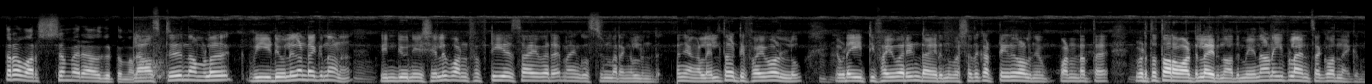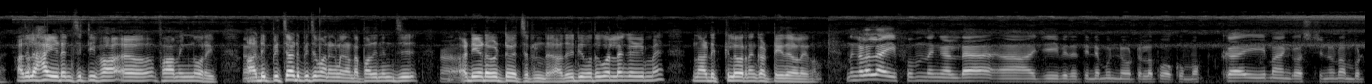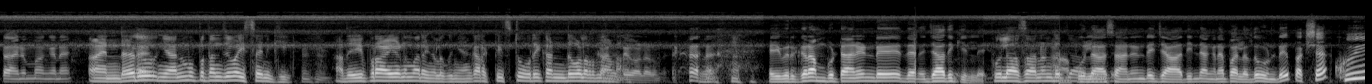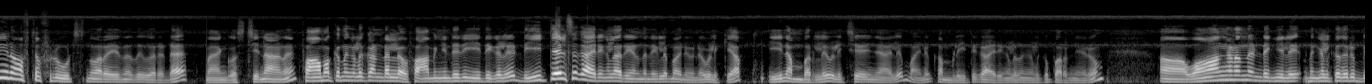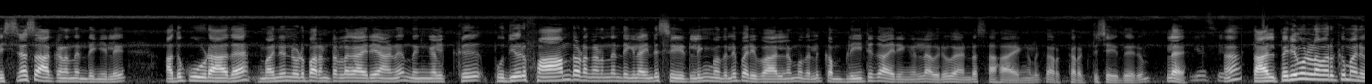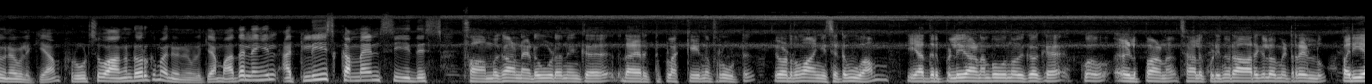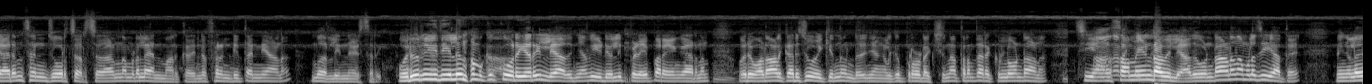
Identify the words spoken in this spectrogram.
എത്ര വർഷം വരെ അത് കിട്ടുന്നു? ലാസ്റ്റ് നമ്മൾ വീഡിയോയിൽ കണ്ടേക്കുന്നതാണ്. ഇന്തോനേഷ്യയിൽ വൺ ഫിഫ്റ്റി ഇയേഴ്സ് ആയി വരെ മാംഗോസ്റ്റിൻ മരങ്ങളുണ്ട്. ഞങ്ങളിൽ തേർട്ടി ഫൈവ് ഉള്ളൂ. ഇവിടെ എയ്റ്റി ഫൈവ് വരെ ഉണ്ടായിരുന്നു. പക്ഷെ അത് കട്ട് ചെയ്ത് കളഞ്ഞു. പണ്ടത്തെ ഇവിടുത്തെ തറവാട്ടിലായിരുന്നു. അതുമേന്നാണ് ഈ പ്ലാന്റ്സ് ഒക്കെ വന്നേക്കുന്നത്. അതിൽ ഹൈ ഡെൻസിറ്റി ഫാമിംഗ് എന്ന് പറയും. അടുപ്പിച്ച് അടുപ്പിച്ച് മരങ്ങൾ കണ്ട. പതിനഞ്ച് അടി വിട്ട് വെച്ചിട്ടുണ്ട്. അത് ഇരുപത് കൊല്ലം കഴിയുമ്പോൾ നടുക്കിൽ ഒരെണ്ണം കട്ട് ചെയ്ത് കളയണം. നിങ്ങളുടെ ലൈഫും നിങ്ങളുടെ ജീവിതത്തിന്റെ മുന്നോട്ടുള്ള പോക്കും ഒക്കെ ഈ മാംഗോസ്റ്റിനും റംബുട്ടാനും അങ്ങനെ എന്റെ എന്റെ ഒരു ഞാൻ മുപ്പത്തഞ്ച് വയസ്സാണ് എനിക്ക്. അതേ പ്രായമാണ് മരങ്ങൾക്ക് ഞാൻ കറക്റ്റ് സ്റ്റോറി കണ്ടു വളർന്നാണ് വളർന്ന്. ഇവർക്ക് റംബുട്ടാനുണ്ട് ജാതിക്കില്ലേ? പുലാസാനുണ്ട് പുലാസാനുണ്ട് ജാതിന്റെ അങ്ങനെ പലതും ഉണ്ട്. പക്ഷെ ക്വീൻ ഓഫ് ദ ഫ്രൂട്ട്സ് എന്ന് പറയുന്നത് ഇവരുടെ മാംഗോസ്റ്റിൻ ആണ്. ഫാമൊക്കെ നിങ്ങൾ കണ്ടല്ലോ. ഫാമിങ്ങിന്റെ രീതികൾ ഡീറ്റെയിൽസ് കാര്യങ്ങൾ അറിയണമെന്നുണ്ടെങ്കിൽ മനുവിനെ വിളിക്കാം ഈ നമ്പറിൽ വിളിച്ചു കഴിഞ്ഞാൽ മനു കംപ്ലീറ്റ് കാര്യങ്ങൾ നിങ്ങൾക്ക് പറഞ്ഞുതരും. വാങ്ങണമെന്നുണ്ടെങ്കിൽ നിങ്ങൾക്കതൊരു ബിസിനസ് ആക്കണം എന്നുണ്ടെങ്കിൽ അതുകൂടാതെ മനു പറഞ്ഞിട്ടുള്ള കാര്യമാണ് നിങ്ങൾക്ക് പുതിയൊരു ഫാം തുടങ്ങണം എന്നുണ്ടെങ്കിൽ അതിന്റെ സീഡ്ലിംഗ് മുതൽ പരിപാലനം മുതൽ കംപ്ലീറ്റ് കാര്യങ്ങളിൽ അവർ വേണ്ട സഹായങ്ങൾ കറക്റ്റ് ചെയ്തു തരും അല്ലേ? താല്പര്യമുള്ളവർക്ക് മനുവിനെ വിളിക്കാം ഫ്രൂട്ട്സ് വാങ്ങേണ്ടവർക്ക് മനുവിനെ വിളിക്കാം. അതല്ലെങ്കിൽ at least come and see this farm കാണേണ്ട കൂടെ നിങ്ങൾക്ക് ഡയറക്റ്റ് പ്ലക്ക് ചെയ്യുന്ന ഫ്രൂട്ട് ഇവിടെ നിന്ന് വാങ്ങിച്ചിട്ട് പോവാം. ഈ അതിരപ്പള്ളി കാണാൻ പോകുന്നവർക്കൊക്കെ എളുപ്പമാണ് ചാലക്കുടിയിൽ നിന്ന് ഒരു ആറ് കിലോമീറ്ററേ ഉള്ളൂ. പരിയാരം സെന്റ് ജോർജ് ചർച്ച് അതാണ് നമ്മുടെ ലാൻഡ്മാർക്ക് അതിന്റെ ഫ്രണ്ടിൽ തന്നെയാണ് മെർലിൻ നഴ്സറി ഒരു രീതിയിലും നമുക്ക് കൊറിയർ ഇല്ല അത് ഞാൻ വീഡിയോയിൽ ഇപ്പോഴേ പറയാം കാരണം ഒരുപാട് ആൾക്കാർ ചോദിക്കുന്നുണ്ട് ഞങ്ങൾക്ക് പ്രൊഡക്ഷൻ അത്ര തിരക്കുള്ളതുകൊണ്ടാണ് ചെയ്യാൻ സമയം ഉണ്ടാവില്ല അതുകൊണ്ടാണ് നമ്മൾ ചെയ്യാത്തത് നിങ്ങൾ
